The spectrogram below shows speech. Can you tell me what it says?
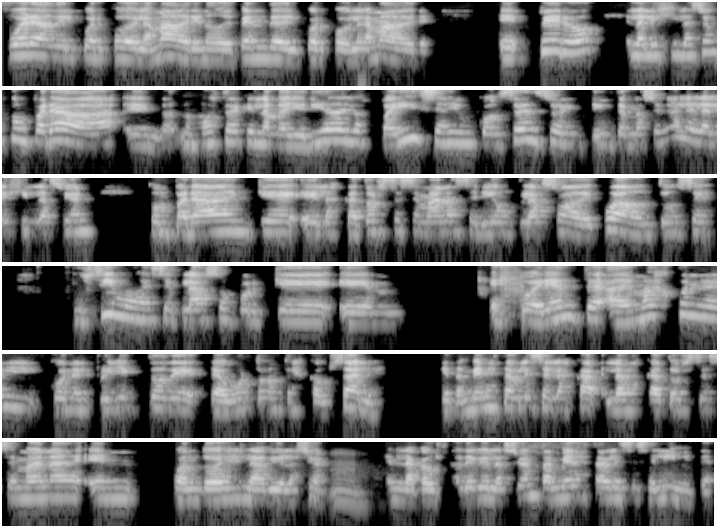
fuera del cuerpo de la madre, no depende del cuerpo de la madre. Eh, pero la legislación comparada eh, nos muestra que en la mayoría de los países hay un consenso internacional en la legislación comparada en que eh, las 14 semanas sería un plazo adecuado. Entonces, pusimos ese plazo porque em, es coherente, además con el, con el proyecto de, aborto en tres causales, que también establece las, las 14 semanas en cuando es la violación. Mm. En la causal de violación también establece ese límite.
